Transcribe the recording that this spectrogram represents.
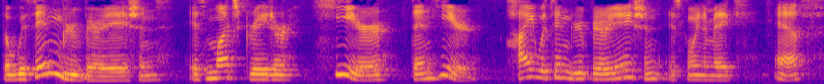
The within group variation is much greater here than here. High within group variation is going to make f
